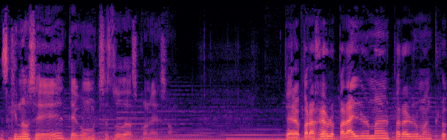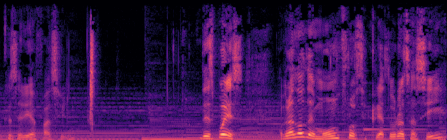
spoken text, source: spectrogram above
Es que no sé, ¿eh? tengo muchas dudas con eso. Pero para ejemplo, para Iron Man, para Iron Man creo que sería fácil. Después, hablando de monstruos y criaturas así,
